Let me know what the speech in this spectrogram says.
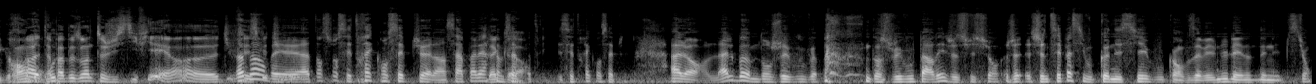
euh, grands. Ah, T'as pas besoin de te justifier, hein. Tu non, fais non, ce que mais tu veux. attention, c'est très conceptuel. Hein. Ça a pas l'air comme ça, Patrick. C'est très conceptuel. Alors l'album dont je vais vous dont je vais vous parler, je suis sûr. Je, je ne sais pas si vous connaissiez vous quand vous avez venu l'émission,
